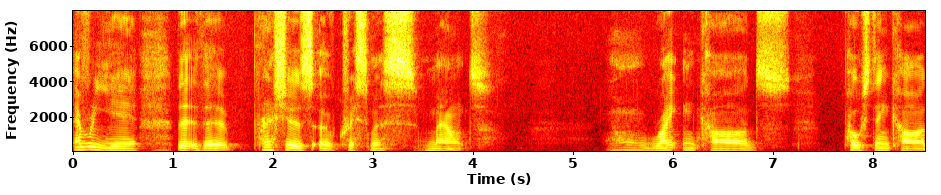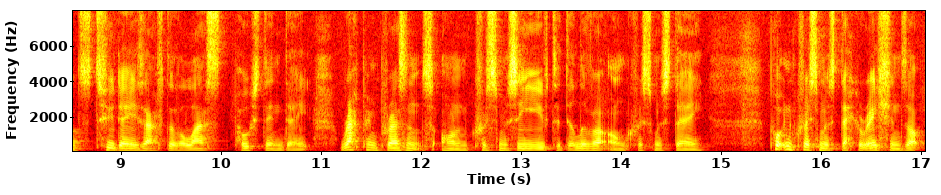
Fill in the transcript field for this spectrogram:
Every year the, the pressures of Christmas mount. Know, writing cards, posting cards two days after the last posting date, wrapping presents on Christmas Eve to deliver on Christmas Day, putting Christmas decorations up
